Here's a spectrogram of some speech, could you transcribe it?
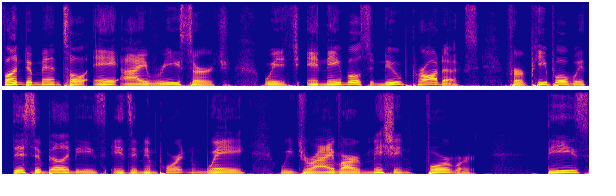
fundamental AI research which enables new products for people with disabilities is an important way we drive our mission forward. These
